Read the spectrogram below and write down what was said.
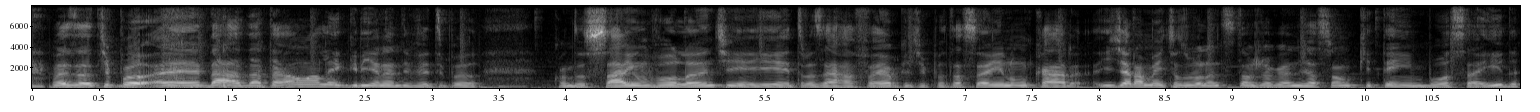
mas tipo, é, dá, dá até uma alegria, né, de ver, tipo, quando sai um volante e entra o Zé Rafael, porque, tipo, tá saindo um cara. E geralmente os volantes que estão jogando já são que tem boa saída.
